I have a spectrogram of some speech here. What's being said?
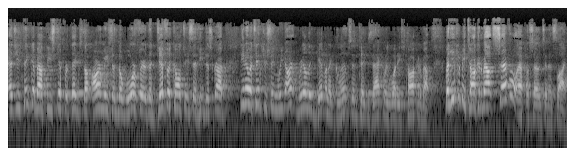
as you think about these different things, the armies and the warfare, the difficulties that he described, you know, it's interesting. We aren't really given a glimpse into exactly what he's talking about. But he could be talking about several episodes in his life.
